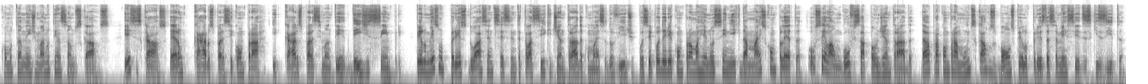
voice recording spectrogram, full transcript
como também de manutenção dos carros. Esses carros eram caros para se comprar e caros para se manter desde sempre. Pelo mesmo preço do A160 Classic de entrada como essa do vídeo, você poderia comprar uma Renault Scenic da mais completa, ou sei lá, um Golf sapão de entrada. Dava para comprar muitos carros bons pelo preço dessa Mercedes esquisita.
